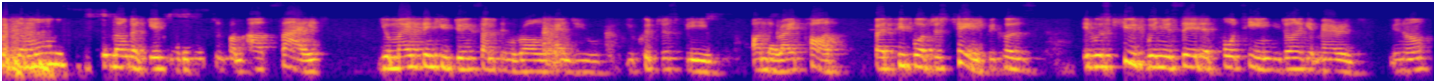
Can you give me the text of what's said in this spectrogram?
Because the moment you no longer get validation from outside, you might think you're doing something wrong and you you could just be on the right path. But people have just changed because it was cute when you said at 14 you don't want to get married, you know.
